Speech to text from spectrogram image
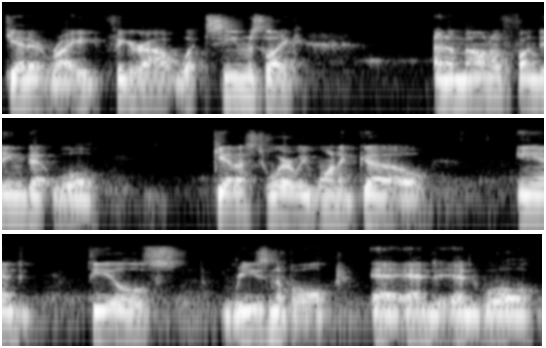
get it right, figure out what seems like an amount of funding that will get us to where we want to go and feels reasonable and, and and will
